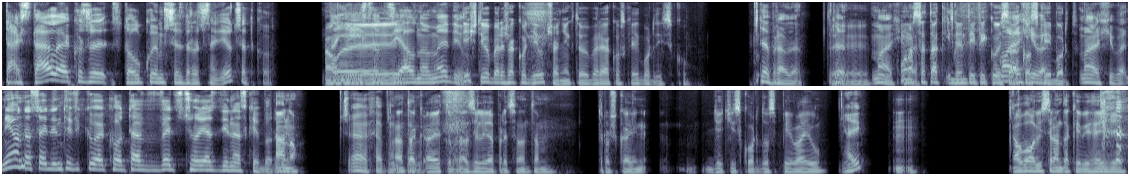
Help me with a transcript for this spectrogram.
tak stále akože stolkujem 6-ročné dievčatko. Na Ale- jej sociálnom médiu. Tiež ty ju bereš ako dievča, niekto ju berie ako skateboardisku. To je pravda. To To je je... moja chyba. Ona sa tak identifikuje sa Moja ako chyba. skateboard. Moja chyba. Nie, ona sa identifikuje ako tá vec, čo jazdí na skateboarde. Áno. Čo ja chápem. A tak a je to Brazília, predsa tam troška in... deti skôr dospievajú. Hej? Mm-mm. Ale bola by sranda, keby, hej, že...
